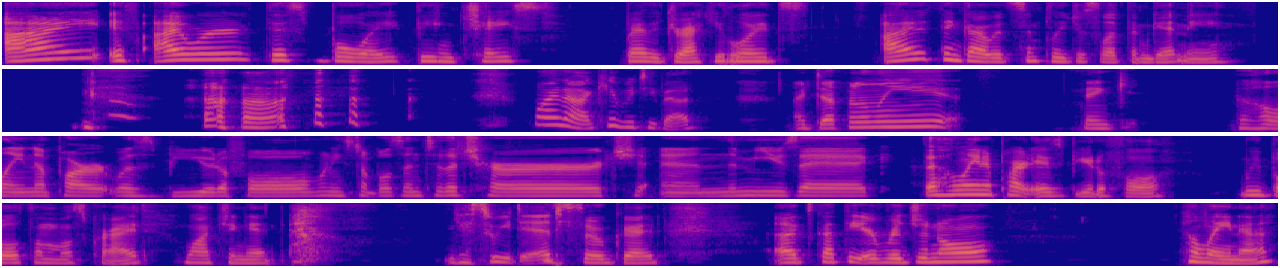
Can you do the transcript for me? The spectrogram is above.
I if I were this boy being chased by the Draculoids, I think I would simply just let them get me. Why not? Can't be too bad. I definitely think the Helena part was beautiful when he stumbles into the church and the music. The Helena part is beautiful. We both almost cried watching it. Yes, we did. it's so good. Uh, it's got the original Helena,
